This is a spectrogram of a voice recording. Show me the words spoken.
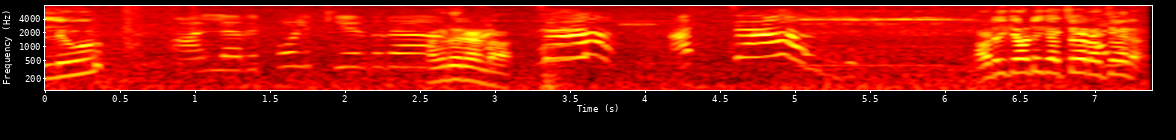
അല്ലു. അങ്ങോട്ട് വരാണ്ടോ അവിടെ അവിടെ അച്ഛ വരാം അച്ഛ വരാം.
